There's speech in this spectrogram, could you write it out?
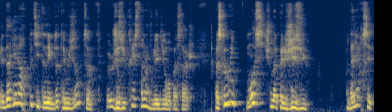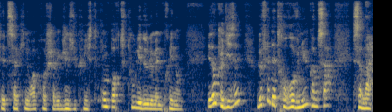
Et d'ailleurs, petite anecdote amusante, euh, Jésus-Christ, hein, je voulais dire au passage. Parce que oui, moi aussi je m'appelle Jésus. D'ailleurs, c'est peut-être ça qui nous rapproche avec Jésus-Christ. On porte tous les deux le même prénom. Et donc je disais, le fait d'être revenu comme ça, ça m'a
